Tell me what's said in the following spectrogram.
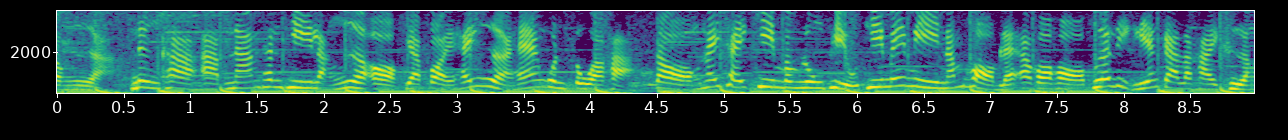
ต่อเหงื่อ 1. ค่ะ อาบน้ำทันทีหลังเหงื่อออกอย่าปล่อยให้เหงื่อแห้งบนตัวค่ะ 2. ให้ใช้ครีมบำรุงผิวที่ไม่มีน้ำหอมและแอลกอฮอล์เพื่อหลีกเลี่ยงการระคายเคือง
